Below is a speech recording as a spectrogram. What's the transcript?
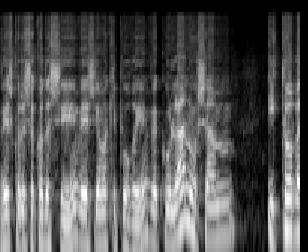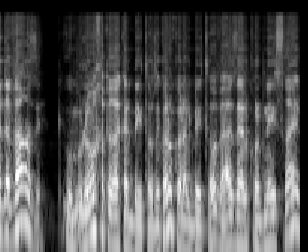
ויש קודש הקודשים, ויש יום הכיפורים, וכולנו שם איתו בדבר הזה. הוא, הוא לא מכפר רק על ביתו, זה קודם כל על ביתו, ואז זה על כל בני ישראל.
